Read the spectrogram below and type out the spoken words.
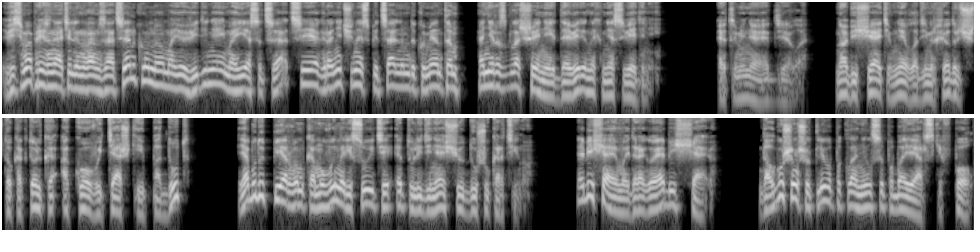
Весьма признателен вам за оценку, но мое видение и мои ассоциации ограничены специальным документом о неразглашении доверенных мне сведений. Это меняет дело. Но обещайте мне, Владимир Федорович, что как только оковы тяжкие падут, я буду первым, кому вы нарисуете эту леденящую душу картину. Обещаю, мой дорогой, обещаю. Долгушин шутливо поклонился по-боярски, в пол.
